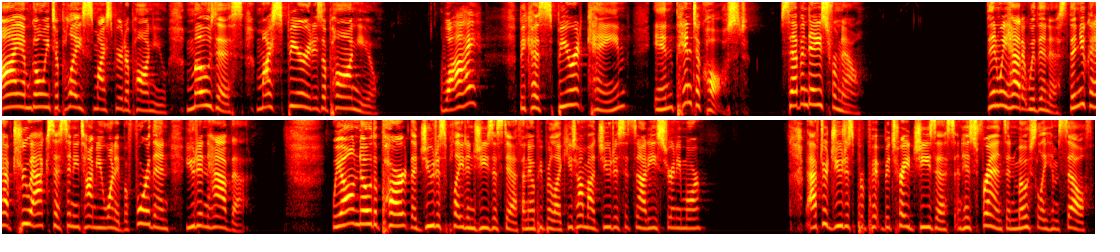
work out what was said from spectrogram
I am going to place my spirit upon you. Moses, my spirit is upon you. Why? Because spirit came in Pentecost, seven days from now. Then we had it within us. Then you could have true access anytime you wanted. Before then, you didn't have that. We all know the part that Judas played in Jesus' death. I know people are like, You talking about Judas? It's not Easter anymore. After Judas betrayed Jesus and his friends, and mostly himself,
